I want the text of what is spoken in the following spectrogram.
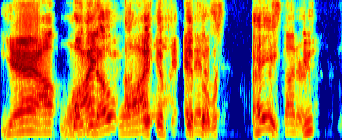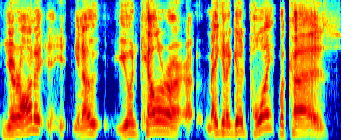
Yeah, what? Well, you know, what? if and if the a a hey, stunner. you you're on it. You know, you and Keller are uh, making a good point because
